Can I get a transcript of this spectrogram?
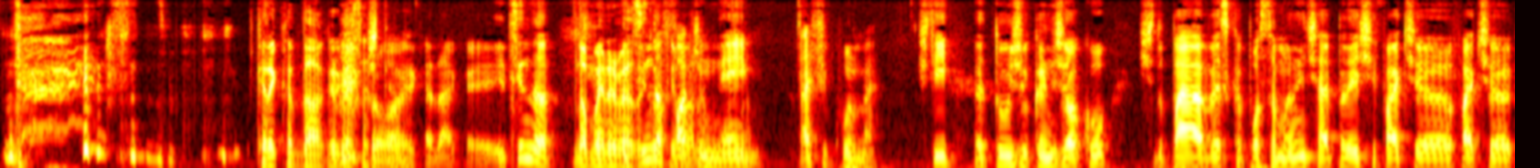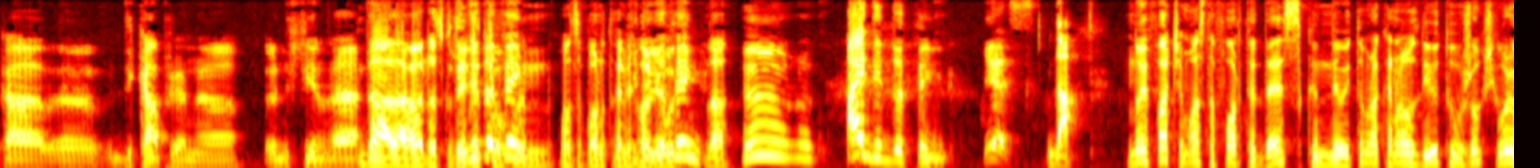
Cred că da, cred că asta știu. Probabil că dacă. It's țin the, Dar mă enervează it's țin the continuare. fucking name. Ar fi cool, man. Știi, tu jucând jocul și după aia vezi că poți să mănânci repede și faci, uh, faci uh, ca uh, DiCaprio în, uh, în filmul Da, da, au dat cu He did degetul the thing. în Once Upon a Time in He did the Hollywood. thing. Da. I did the thing. Yes. Da. Noi facem asta foarte des când ne uităm la canalul de YouTube Joc și Vorbe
